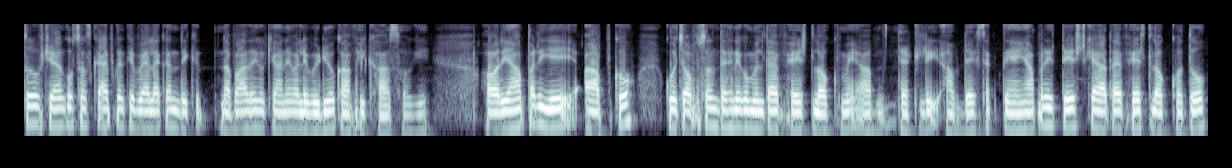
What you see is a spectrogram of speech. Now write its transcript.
तो चैनल को सब्सक्राइब करके बेल आइकन दबा दें क्योंकि आने वाली वीडियो काफ़ी खास होगी। और यहाँ पर ये आपको कुछ ऑप्शन देखने को मिलता है फेस लॉक में। आप डेटली आप देख सकते हैं। यहाँ पर ये टेस्ट क्या आता है फेस लॉक को तो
